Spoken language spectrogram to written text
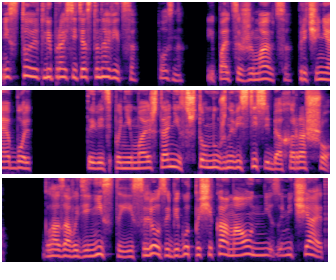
Не стоит ли просить остановиться? Поздно. И пальцы сжимаются, причиняя боль. Ты ведь понимаешь, Танис, что нужно вести себя хорошо. Глаза водянистые, и слезы бегут по щекам, а он не замечает.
